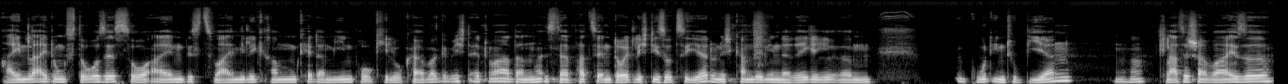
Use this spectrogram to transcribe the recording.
Einleitungsdosis, so ein bis zwei Milligramm Ketamin pro Kilo Körpergewicht etwa. Dann ist der Patient deutlich dissoziiert und ich kann den in der Regel ähm, gut intubieren. Ja, klassischerweise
